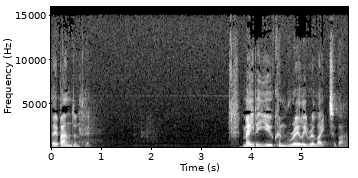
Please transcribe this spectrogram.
they abandoned him. Maybe you can really relate to that.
